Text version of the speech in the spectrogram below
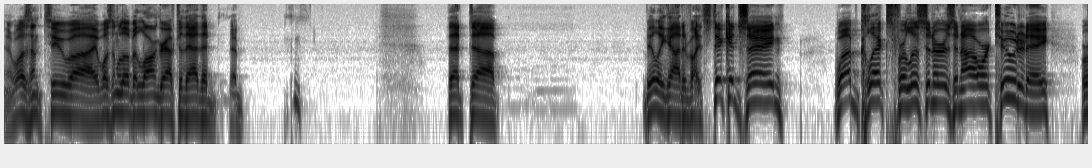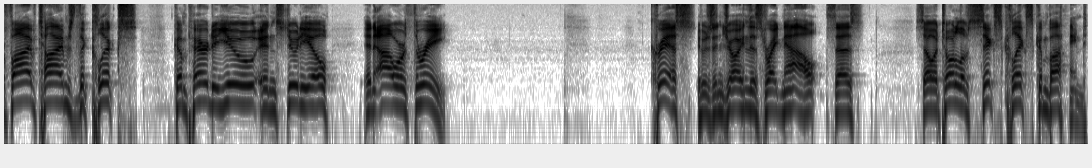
It wasn't too. Uh, it wasn't a little bit longer after that that uh, that uh, Billy got invited. Stick Insane web clicks for listeners in hour two today were five times the clicks compared to you in studio in hour three. Chris, who's enjoying this right now, says so a total of six clicks combined.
